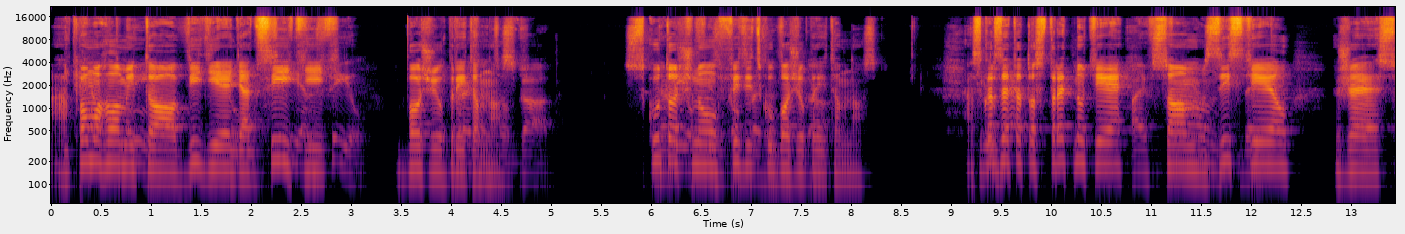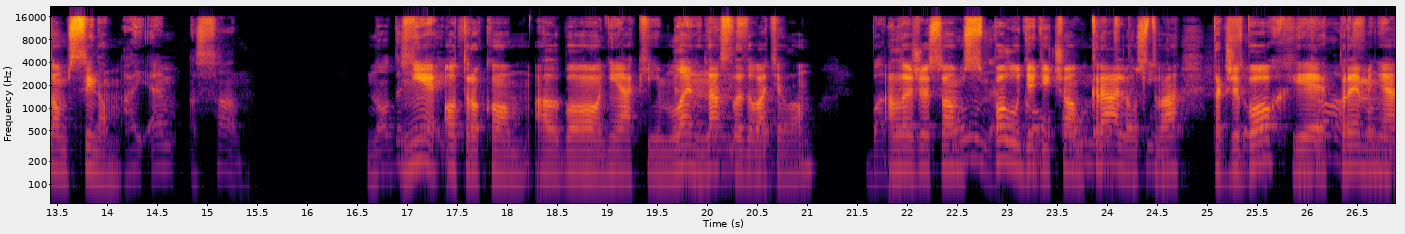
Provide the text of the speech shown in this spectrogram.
A pomohlo mi to vidieť a cítiť Božiu prítomnosť. Skutočnú fyzickú Božiu prítomnosť. A skrze toto stretnutie som zistil, že som synom. Nie otrokom alebo nejakým len nasledovateľom, ale že som spoludedičom kráľovstva, takže Boh je pre mňa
